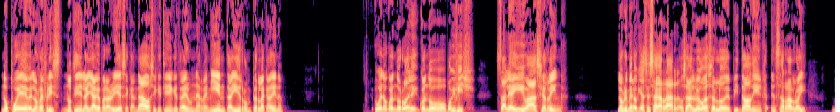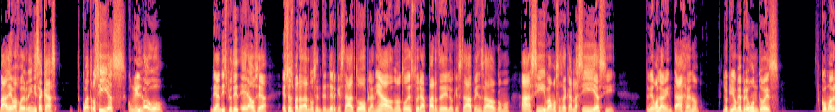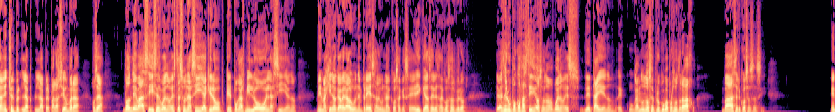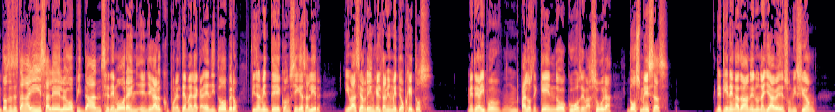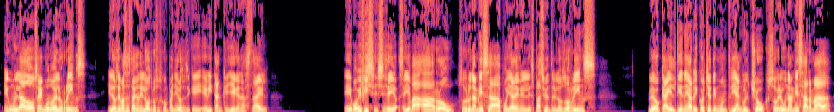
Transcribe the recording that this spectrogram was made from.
no puede, los referees no tienen la llave para abrir ese candado, así que tienen que traer una herramienta ahí y romper la cadena. Bueno, cuando, cuando Bobby Fish sale ahí y va hacia el ring, lo primero que hace es agarrar, o sea, luego de hacerlo de Pete Dunne y encerrarlo ahí, va debajo del ring y sacas cuatro sillas con el logo de Undisputed Era. O sea, eso es para darnos a entender que estaba todo planeado, ¿no? Todo esto era parte de lo que estaba pensado como, ah, sí, vamos a sacar las sillas y tenemos la ventaja, ¿no? Lo que yo me pregunto es, ¿cómo habrán hecho la, preparación para... O sea, ¿dónde vas y dices, bueno, esta es una silla, quiero que pongas mi logo en la silla, ¿no? Me imagino que habrá alguna empresa, alguna cosa que se dedique a hacer esas cosas, pero Debe ser un poco fastidioso, ¿no? Bueno, es detalle, ¿no? Eh, cuando uno se preocupa por su trabajo, va a hacer cosas así. Entonces están ahí, sale luego Pete Dunne, se demora en, llegar por el tema de la cadena y todo, pero finalmente consigue salir y va hacia el ring. Él también mete objetos. Mete ahí por palos de kendo, cubos de basura, dos mesas. Detienen a Dunn en una llave de sumisión en un lado, o sea, en uno de los rings, y los demás están en el otro, sus compañeros, así que evitan que lleguen hasta él. Eh, Bobby Fish se, lleva a Rowe sobre una mesa apoyada en el espacio entre los dos rings. Luego Kyle tiene a Ricochet en un triangle choke sobre una mesa armada.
